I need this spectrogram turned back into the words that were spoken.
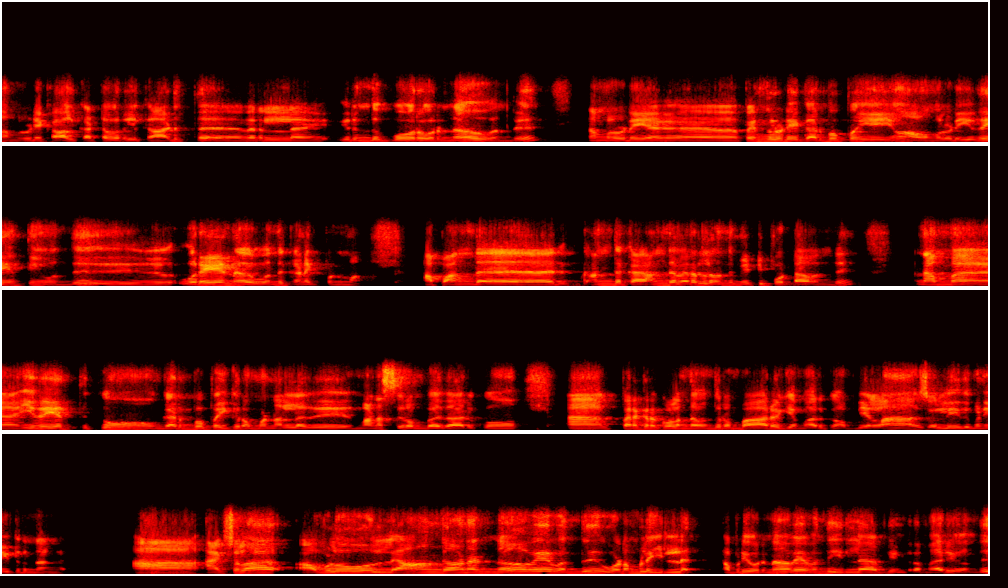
நம்மளுடைய கால் கட்டவர்களுக்கு அடுத்த விரல்ல இருந்து போற ஒரு நர்வ் வந்து நம்மளுடைய பெண்களுடைய கர்ப்பப்பையையும் அவங்களுடைய இதயத்தையும் வந்து ஒரே நர்வ் வந்து கனெக்ட் பண்ணுமா. அப்ப அந்த அந்த அந்த விரல்ல வந்து மெட்டி போட்டா வந்து நம்ம இதயத்துக்கும் கர்ப்பப்பைக்கும் ரொம்ப நல்லது மனசு ரொம்ப இதா இருக்கும் ஆஹ் பிறக்கிற குழந்தை வந்து ரொம்ப ஆரோக்கியமா இருக்கும் அப்படியெல்லாம் சொல்லி இது பண்ணிட்டு இருந்தாங்க. ஆக்சுவலா அவ்வளோ லாங்கான நர்வே வந்து உடம்புல இல்ல. அப்படி ஒரு நர்வே வந்து இல்ல அப்படின்ற மாதிரி வந்து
